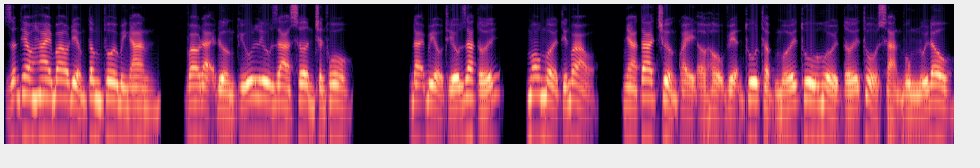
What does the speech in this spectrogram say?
Dẫn theo hai bao điểm tâm thôi bình an, vào đại đường cứu lưu ra sơn chân phô. Đại biểu thiếu ra tới, mau mời tiến vào, nhà ta trưởng quầy ở hậu viện thu thập mới thu hồi tới thổ sản vùng núi đâu.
